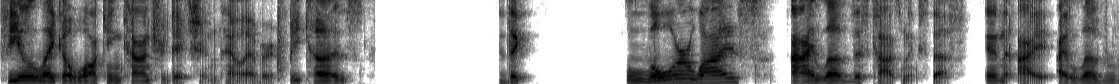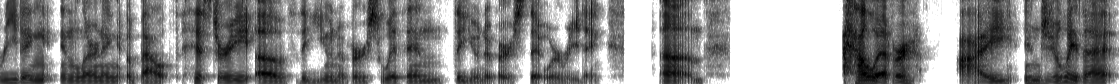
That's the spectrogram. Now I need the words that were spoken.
feel like a walking contradiction, however, because the lore wise, I love this cosmic stuff. And I, I love reading and learning about the history of the universe within the universe that we're reading. Um, however, I enjoy that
